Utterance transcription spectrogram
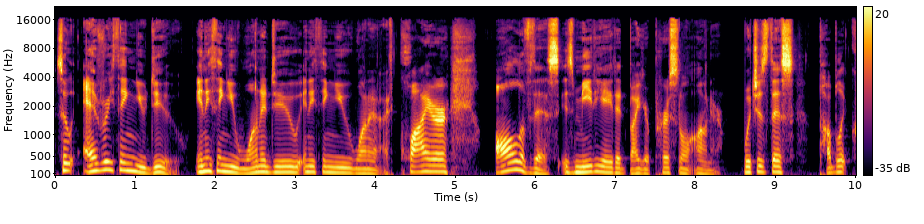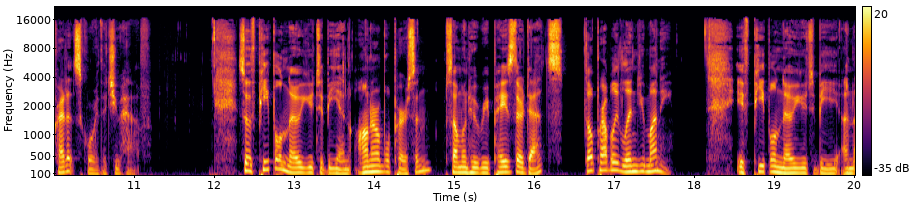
So everything you do, anything you want to do, anything you want to acquire, all of this is mediated by your personal honor, which is this public credit score that you have. So if people know you to be an honorable person, someone who repays their debts, they'll probably lend you money. If people know you to be an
